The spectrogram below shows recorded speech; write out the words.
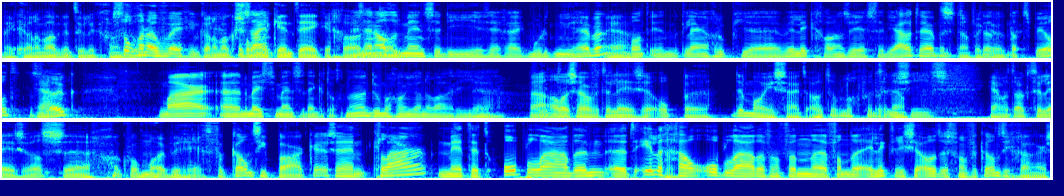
eh, Ik kan hem ook natuurlijk gewoon... toch een overweging. Kan hem ook Er zonder kenteken gewoon. Er zijn altijd mensen die zeggen, ik moet het nu hebben. Ja. Want in het McLaren groepje wil ik gewoon als eerste die auto hebben. Dat snap ik dat, dat speelt, dat is Ja. leuk. Maar eh, de meeste mensen denken toch, nou, doe maar gewoon januari. eh, Ja. Nou, alles over te lezen op eh, de mooie site autoblog.nl. Precies. Ja, wat ook te lezen was, eh, ook wel een mooi bericht. Vakantieparken zijn klaar met het opladen, het illegaal opladen van, van, eh, van de elektrische auto's van vakantiegangers.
